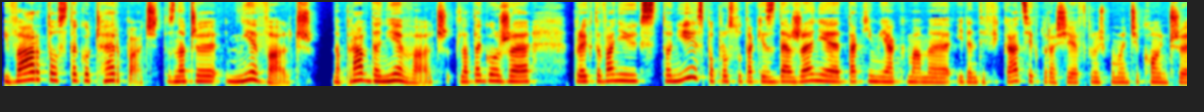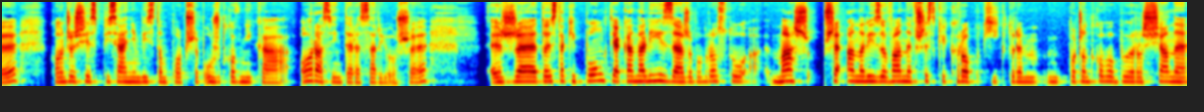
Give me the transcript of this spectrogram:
i warto z tego czerpać. To znaczy, nie walcz Naprawdę nie walcz, dlatego że projektowanie UX to nie jest po prostu takie zdarzenie, takim jak mamy identyfikację, która się w którymś momencie kończy. Kończy się z pisaniem listą potrzeb użytkownika oraz interesariuszy że to jest taki punkt jak analiza, że po prostu masz przeanalizowane wszystkie kropki, które początkowo były rozsiane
